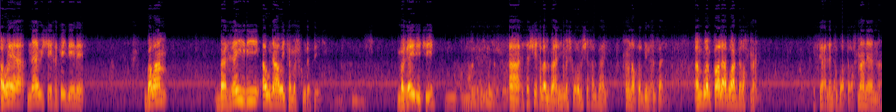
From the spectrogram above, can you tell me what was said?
أويا ناوي شيخكي دينه بەڵام بە غەیری ئەو ناوەی کە مەشهورە پێی. بغير شيء آه الشيخ الألباني مشهورة بالشيخ الألباني محمد ناصر الدين الألباني. أمبلم قال أبو عبد الرحمن. فعلا أبو عبد الرحمن يا أنا.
